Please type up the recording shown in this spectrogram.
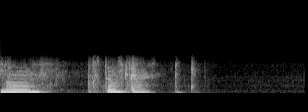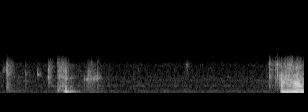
No, w tą stronę. Tak. Aha,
